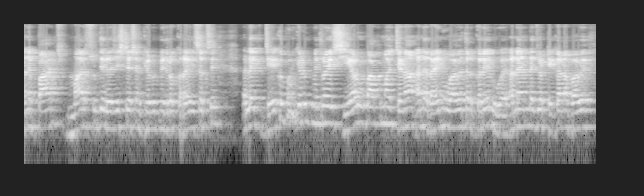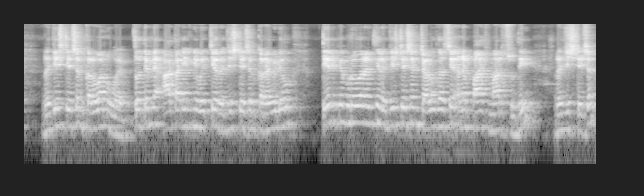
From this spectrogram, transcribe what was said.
અને પાંચ માર્ચ સુધી રજીસ્ટ્રેશન ખેડૂત મિત્રો કરાવી શકશે. એટલે જે કોઈ પણ ખેડૂત મિત્રોએ શિયાળુ પાકમાં ચણા અને રાઈનું વાવેતર કરેલું હોય અને એમને જો ટેકાના ભાવે રજીસ્ટ્રેશન કરવાનું હોય, તો તેમને આ તારીખની વચ્ચે રજીસ્ટ્રેશન કરાવી લેવું. તેર ફેબ્રુઆરીથી રજીસ્ટ્રેશન ચાલુ થશે અને પાંચ માર્ચ સુધી રજીસ્ટ્રેશન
